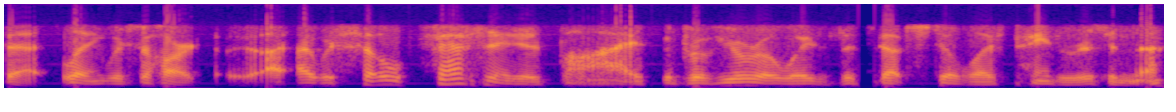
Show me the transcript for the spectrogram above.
that language to heart. I, I was so fascinated by the bravura ways that Dutch still life painters in the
